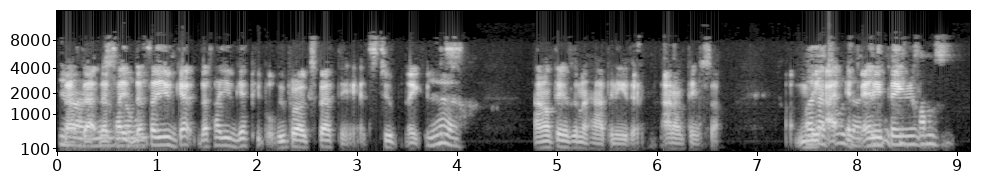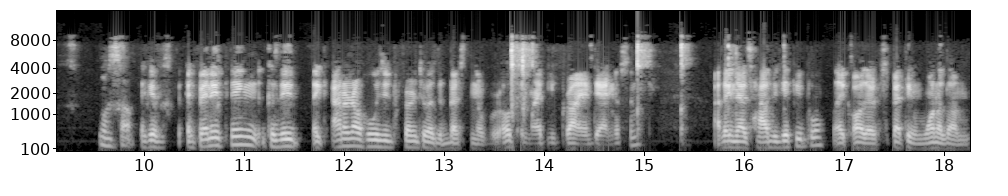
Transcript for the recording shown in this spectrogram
You that, that, I that's mean? how that's how you get that's how you get people. People are expecting it. It's too like. Yeah. I don't think it's gonna happen either. I don't think so. Like I I- if anything, comes, what's up? like if if anything, because they like I don't know who he's referring to as the best in the world. It might be Bryan Danielson. I think that's how they get people. Like, oh, they're expecting one of them.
